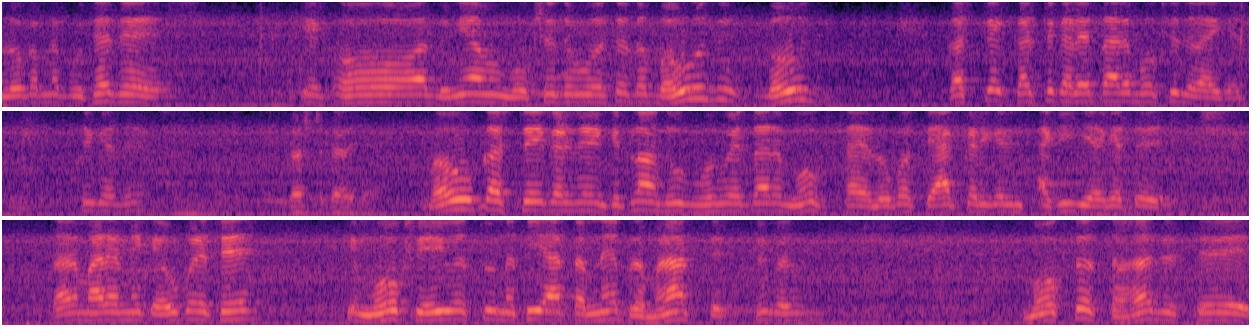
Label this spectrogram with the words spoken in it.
લોકો અમને પૂછે છે કે ઓ દુનિયામાં મોક્ષ જવું હશે તો બહુ જ બહુ જ કષ્ટ કષ્ટ કરે તારે મોક્ષ જવાય કે છે શું કે છે કષ્ટ કરે છે બહુ કષ્ટ કરીને કેટલા દુઃખ ભોગવે તારે મોક્ષ થાય લોકો ત્યાગ કરી કરીને થાકી ગયા કે છે તારે મારે એમને કહેવું પડે છે કે મોક્ષ એવી વસ્તુ નથી આ તમને ભ્રમણા જ છે. શું કહ્યું? મોક્ષ તો સહજ છે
